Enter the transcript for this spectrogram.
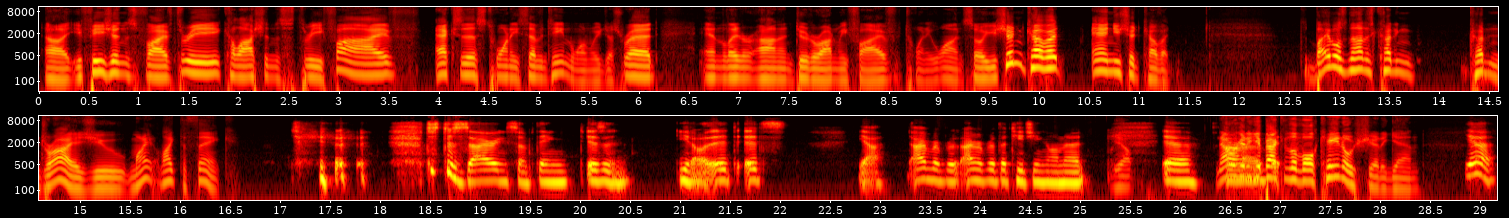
Uh, Ephesians 5 3, Colossians 3 5, Exodus 20 17, one we just read, and later on in Deuteronomy 5 21. So you shouldn't covet, and you should covet. The Bible's not as cutting, cut and dry as you might like to think. Just desiring something isn't, you know, it, it's, yeah. I remember, I remember the teaching on that. Yeah. Yeah. Now we're going to Uh, get back but- to the volcano shit again. Yeah.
